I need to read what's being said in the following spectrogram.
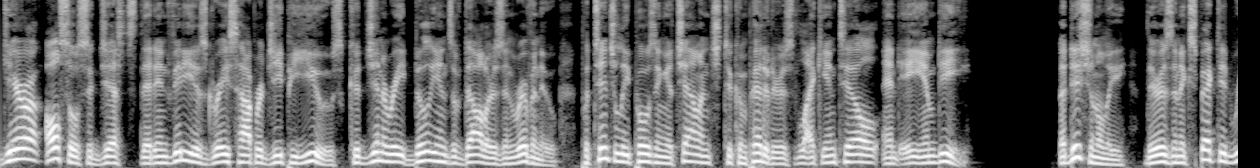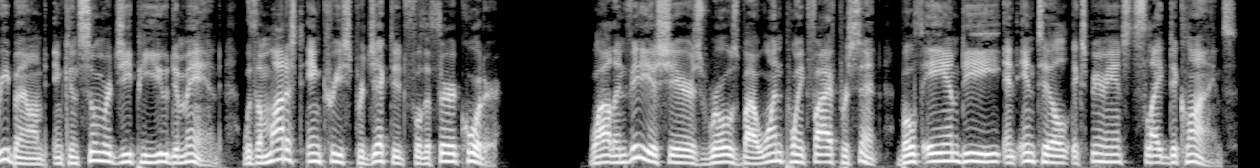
Gerra also suggests that NVIDIA's Grace Hopper GPUs could generate billions of dollars in revenue, potentially posing a challenge to competitors like Intel and AMD. Additionally, there is an expected rebound in consumer GPU demand, with a modest increase projected for the third quarter. While Nvidia shares rose by 1.5%, both AMD and Intel experienced slight declines.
